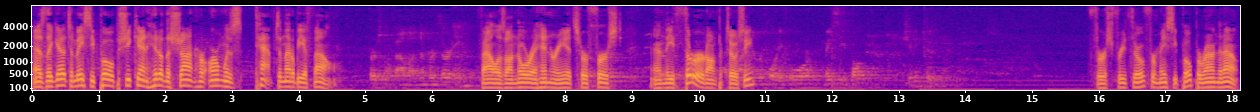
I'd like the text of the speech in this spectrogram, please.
as they get it to Macy Pope. She can't hit on the shot. Her arm was tapped, and that'll be a foul. Foul, foul is on Nora Henry. It's her first and the third on Potosi. First free throw for Macy Pope around and out.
